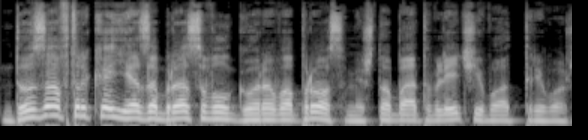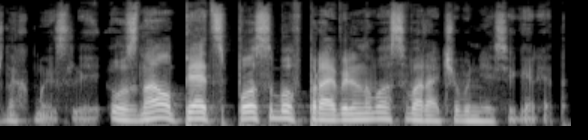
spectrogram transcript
До завтрака я забрасывал Гора вопросами, чтобы отвлечь его от тревожных мыслей. Узнал пять способов правильного сворачивания сигарет.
